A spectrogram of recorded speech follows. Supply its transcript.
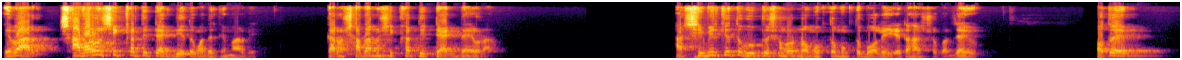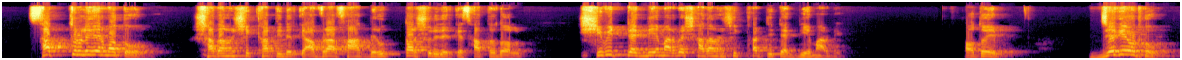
এবার সাধারণ শিক্ষার্থী ট্যাগ দিয়ে তোমাদেরকে মারবে। কারণ সাধারণ শিক্ষার্থী ট্যাগ দেয় ওরা। আর শিবিরকে তো গুপ্ত সংগঠন অমুক্ত মুক্ত বলেই, এটা হাস্যকর। যাই হোক। অতএব ছাত্রলীগের মতো সাধারণ শিক্ষার্থীদেরকে আবরার ফাহাদদের উত্তরসূরিদেরকে ছাত্রদল শিবির ট্যাগ দিয়ে মারবে, সাধারণ শিক্ষার্থী ট্যাগ দিয়ে মারবে। অতএব জেগে ওঠো।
